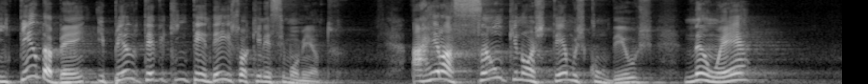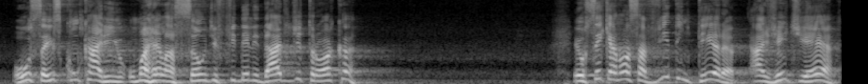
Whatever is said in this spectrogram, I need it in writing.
Entenda bem, e Pedro teve que entender isso aqui nesse momento. A relação que nós temos com Deus não é Ouça isso com carinho, uma relação de fidelidade de troca. Eu sei que a nossa vida inteira a gente é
